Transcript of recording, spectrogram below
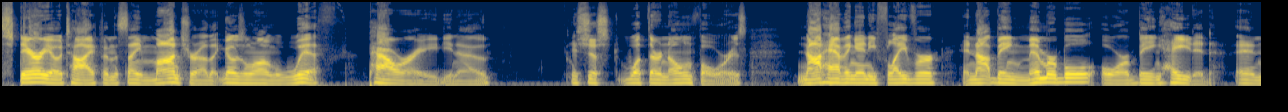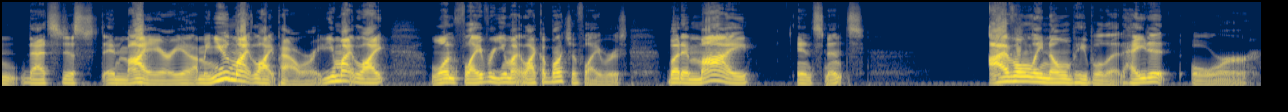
stereotype and the same mantra that goes along with Powerade, you know. It's just what they're known for is not having any flavor and not being memorable or being hated and that's just in my area. I mean, you might like Powerade, you might like one flavor, you might like a bunch of flavors, but in my instance, I've only known people that hate it or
